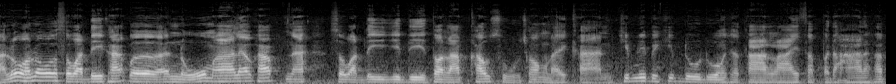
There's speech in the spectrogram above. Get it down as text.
ฮัลโหลฮัลโหลสวัสดีครับเออหนูมาแล้วครับนะสวัสดียินดีต้อนรับเข้าสู่ช่องรายการ คลิปนี้เป็นคลิปดูดวงชะตารายสัปดาห์นะครับ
